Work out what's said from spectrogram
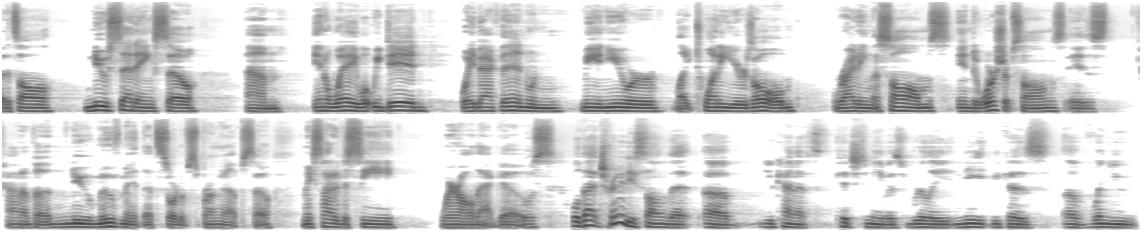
but it's all new settings. So, um, in a way, what we did way back then when me and you were like 20 years old, writing the Psalms into worship songs is kind of a new movement that's sort of sprung up. So I'm excited to see where all that goes. Well, that Trinity song that uh, you kind of pitched to me was really neat because of when you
